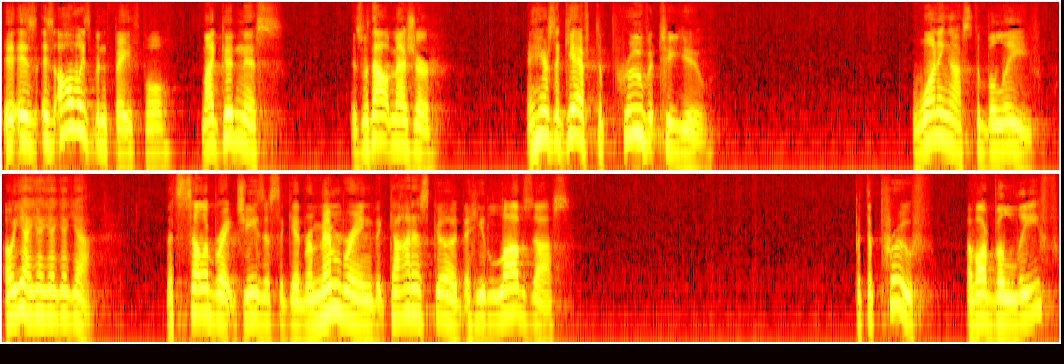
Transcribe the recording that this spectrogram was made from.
is, is always been faithful. My goodness is without measure. And here's a gift to prove it to you wanting us to believe, oh, yeah, yeah, yeah, yeah, yeah. Let's celebrate Jesus again, remembering that God is good, that He loves us. But the proof of our belief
